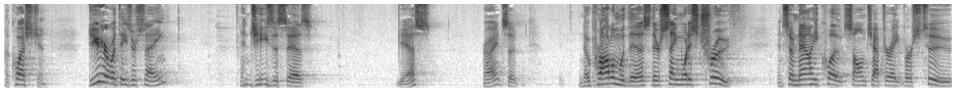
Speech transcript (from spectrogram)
a question Do you hear what these are saying? And Jesus says, Yes. Right? So, no problem with this. They're saying what is truth. And so now he quotes Psalm chapter 8, verse 2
